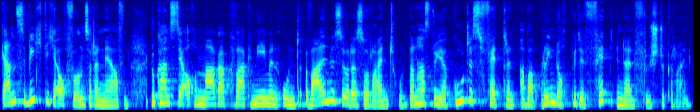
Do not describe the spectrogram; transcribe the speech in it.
Ganz wichtig auch für unsere Nerven. Du kannst ja auch einen Magerquark nehmen und Walnüsse oder so reintun. Dann hast du ja gutes Fett drin. Aber bring doch bitte Fett in dein Frühstück rein.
